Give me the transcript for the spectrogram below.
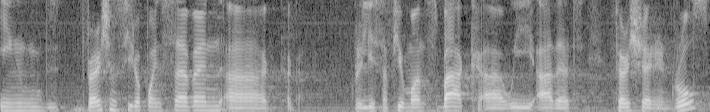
in version 0.7, uh, released a few months back, uh, we added fair sharing rules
